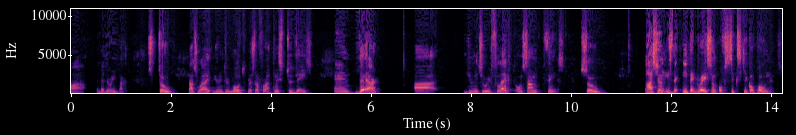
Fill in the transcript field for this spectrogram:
uh, a better impact. So that's why you need to remote yourself for at least two days. And there, uh, you need to reflect on some things. So passion is the integration of six key components,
